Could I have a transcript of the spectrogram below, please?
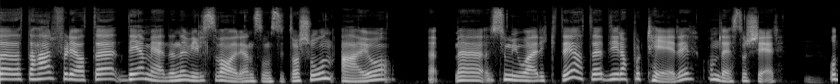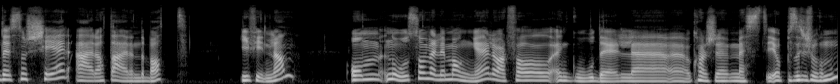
eh, dette her. fordi at eh, det mediene vil svare i en sånn situasjon, er jo, eh, som jo er riktig, at de rapporterer om det som skjer. Og det som skjer, er at det er en debatt i Finland om noe som veldig mange, eller i hvert fall en god del, kanskje mest i opposisjonen,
